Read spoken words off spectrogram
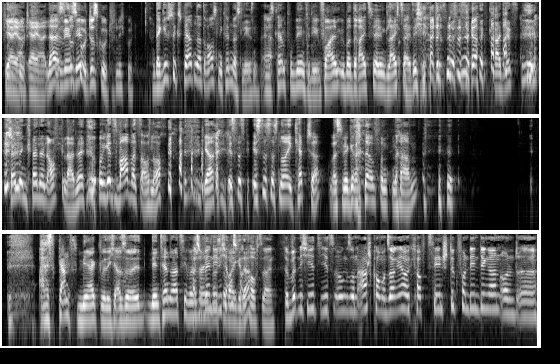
Find Ja, ja, gut. ja, ja. Na, das, wir- das ist gut, das ist gut, finde ich gut. Da gibt's Experten da draußen, die können das lesen. Ja. Das ist kein Problem für die. Vor allem über drei Zellen gleichzeitig. Ja, das ist es ja. Gerade jetzt können, können aufgeladen werden. Und jetzt wabert's auch noch. Ja, ist das, ist das das neue Capture, was wir gerade erfunden haben? Ist ganz merkwürdig. Also Nintendo hat sich Also wahrscheinlich werden die was nicht dabei gedacht. ausverkauft sein. Da wird nicht jetzt, jetzt irgend so ein Arsch kommen und sagen, ja, ich kaufe zehn Stück von den Dingern und äh,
